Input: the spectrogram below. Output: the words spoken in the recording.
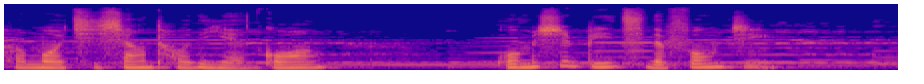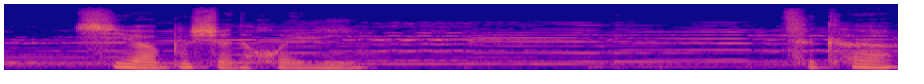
和默契相投的眼光。我们是彼此的风景，锲而不舍的回忆。此刻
